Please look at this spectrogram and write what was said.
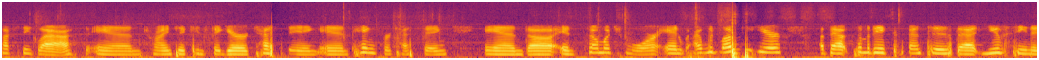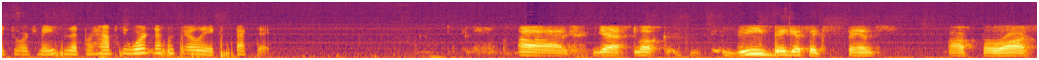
plexiglass and trying to configure testing and paying for testing and uh, and so much more. And I would love to hear about some of the expenses that you've seen at George Mason that perhaps you weren't necessarily expecting. Uh, yes, look, the biggest expense uh, for us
